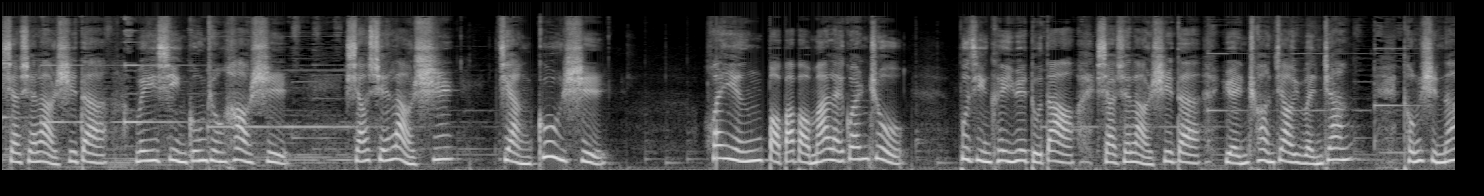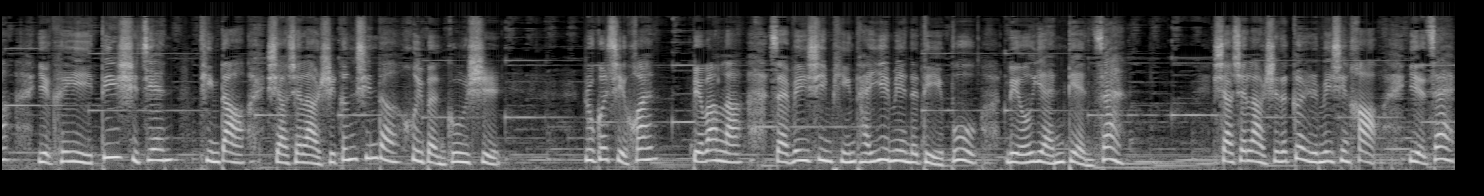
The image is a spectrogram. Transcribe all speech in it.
小雪老师的微信公众号是“小雪老师讲故事”，欢迎宝宝宝妈来关注。不仅可以阅读到小学老师的原创教育文章，同时呢，也可以第一时间听到小学老师更新的绘本故事。如果喜欢，别忘了在微信平台页面的底部留言点赞。小学老师的个人微信号也在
